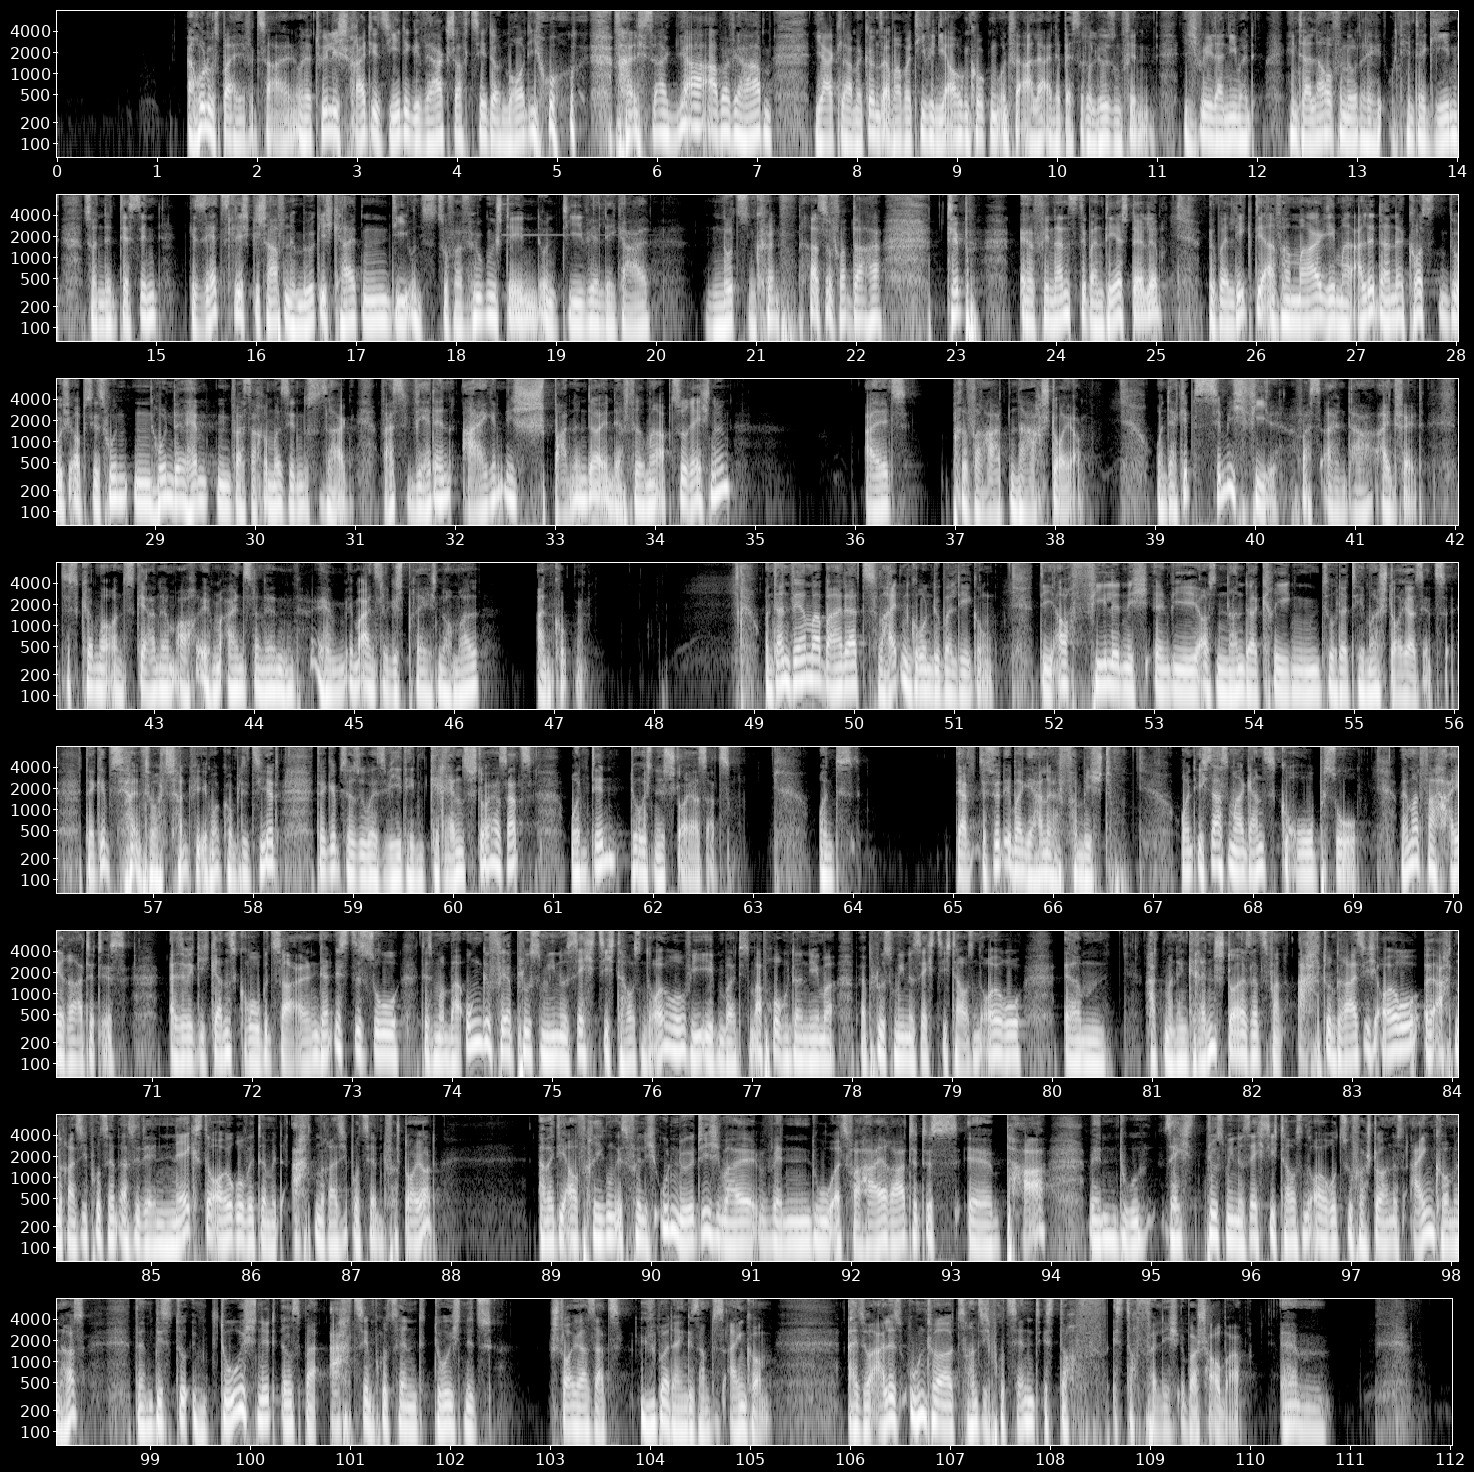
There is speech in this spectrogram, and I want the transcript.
Erholungsbeihilfe zahlen. Und natürlich schreit jetzt jede Gewerkschaft CETA und Mordio, weil die sagen, ja, aber wir haben, ja klar, wir können uns auch mal tief in die Augen gucken und für alle eine bessere Lösung finden. Ich will da niemand hinterlaufen oder hintergehen, sondern das sind gesetzlich geschaffene Möglichkeiten, die uns zur Verfügung stehen und die wir legal nutzen können. Also von daher Tipp, äh, Finanztipp an der Stelle. Überleg dir einfach mal, geh mal alle deine Kosten durch, ob es jetzt Hunden, Hunde, Hemden, was auch immer sind, zu sagen, was wäre denn eigentlich spannender in der Firma abzurechnen als privat Nachsteuer? Und da gibt es ziemlich viel, was einem da einfällt. Das können wir uns gerne auch im einzelnen, im, im Einzelgespräch nochmal angucken. Und dann wären wir bei der zweiten Grundüberlegung, die auch viele nicht irgendwie auseinanderkriegen, so der Thema Steuersätze. Da gibt's ja in Deutschland wie immer kompliziert, da gibt's ja sowas wie den Grenzsteuersatz und den Durchschnittssteuersatz. Und das wird immer gerne vermischt. Und ich sage mal ganz grob so, wenn man verheiratet ist, also wirklich ganz grobe Zahlen, dann ist es so, dass man bei ungefähr plus minus 60.000 Euro, wie eben bei diesem Abbruchunternehmer, bei plus minus 60.000 Euro, ähm, hat man einen Grenzsteuersatz von 38 Euro, äh, 38 Prozent, also der nächste Euro wird damit 38 Prozent versteuert. Aber die Aufregung ist völlig unnötig, weil wenn du als verheiratetes äh, Paar, wenn du sech, plus minus 60.000 Euro zu versteuerndes Einkommen hast, dann bist du im Durchschnitt erst bei 18 Prozent Durchschnittssteuersatz über dein gesamtes Einkommen. Also alles unter 20 Prozent ist doch, ist doch völlig überschaubar. Ähm,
